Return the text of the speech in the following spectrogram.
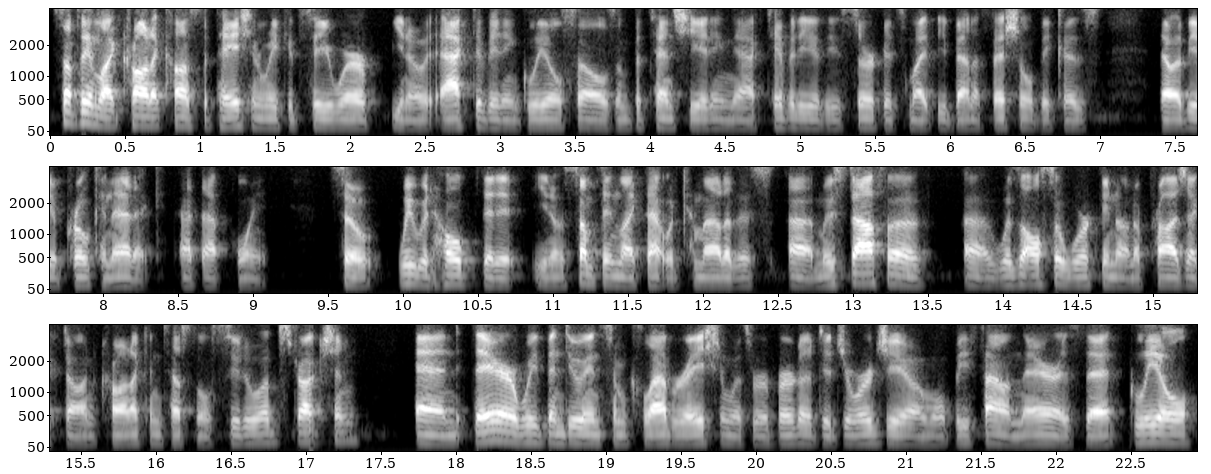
Something like chronic constipation, we could see where you know activating glial cells and potentiating the activity of these circuits might be beneficial because that would be a prokinetic at that point. So we would hope that it, you know, something like that would come out of this. Uh, Mustafa uh, was also working on a project on chronic intestinal pseudoobstruction. And there we've been doing some collaboration with Roberto De Giorgio. And what we found there is that glial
